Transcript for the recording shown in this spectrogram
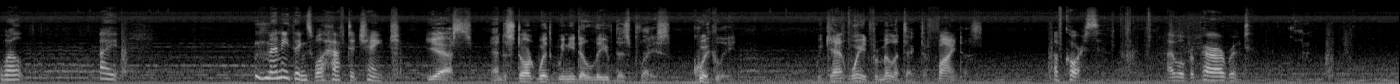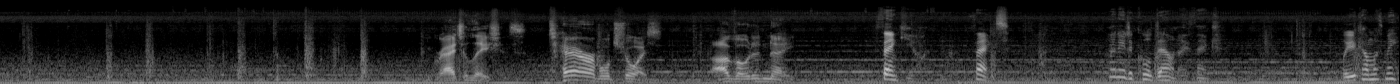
Well, I... Many things will have to change. Yes, and to start with, we need to leave this place. Quickly. We can't wait for Militech to find us. Of course. I will prepare our route. Congratulations. Terrible choice. I voted nay. Thank you. Thanks. I need to cool down, I think. Will you come with me?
